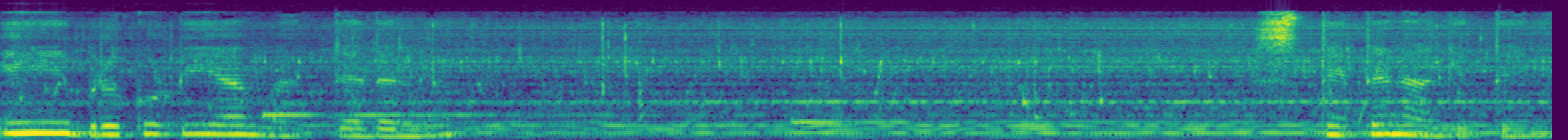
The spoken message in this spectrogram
ಈ ಭ್ರುಕುಟಿಯ ಮಧ್ಯದಲ್ಲಿ ಸ್ಥಿತನಾಗಿದ್ದೇನೆ.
